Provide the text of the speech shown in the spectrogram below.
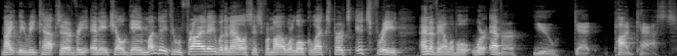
Nightly recaps of every NHL game Monday through Friday with analysis from our local experts. It's free and available wherever you get podcasts.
